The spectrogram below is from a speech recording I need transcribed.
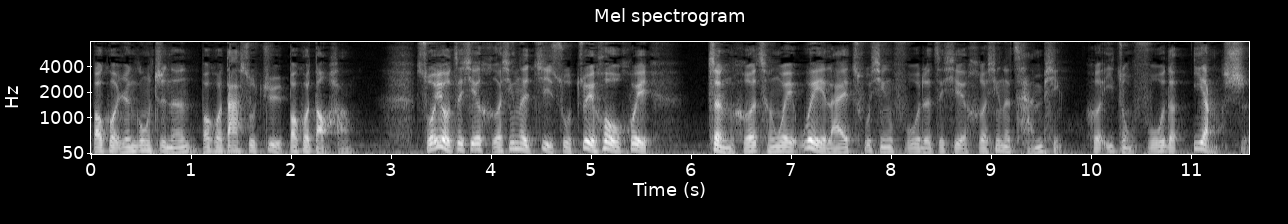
包括人工智能，包括大数据，包括导航。所有这些核心的技术，最后会整合成为未来出行服务的这些核心的产品和一种服务的样式。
